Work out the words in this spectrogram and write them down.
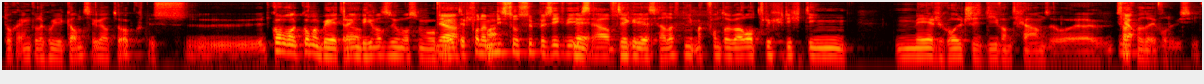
Toch enkele goede kansen gehad ook. Dus uh, het kon, kon nog beter. In het begin van het seizoen was het nog ja, beter. Ik vond hem maar... niet zo super, zeker de eerste helft. Zeker de eerste helft niet, maar ik vond het wel al terug richting meer goaltjes die van het gaan. Zo. Uh, ik zag ja. wel de evolutie.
